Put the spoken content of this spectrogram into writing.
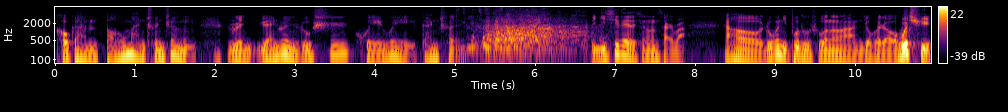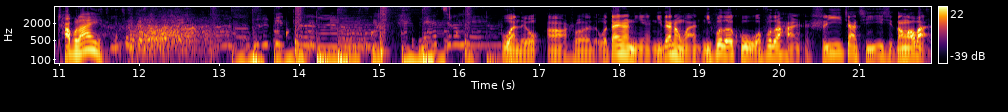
口感饱满纯正，润圆润如诗，回味甘醇，一系列的形容词吧。然后如果你不读书的话，你就会说，我去，茶不赖呀。不挽留啊！说我带上你，你带上我，你负责哭，我负责喊。十一假期一起当老板，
